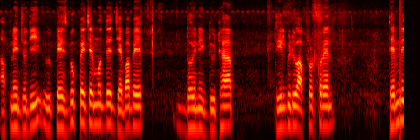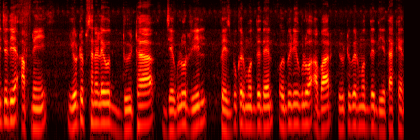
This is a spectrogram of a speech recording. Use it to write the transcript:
আপনি যদি ফেসবুক পেজের মধ্যে যেভাবে দৈনিক দুইটা রিল ভিডিও আপলোড করেন, তেমনি যদি আপনি ইউটিউব চ্যানেলেও দুইটা যেগুলো রিল ফেসবুকের মধ্যে দেন, ওই ভিডিওগুলো আবার ইউটিউবের মধ্যে দিয়ে থাকেন।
